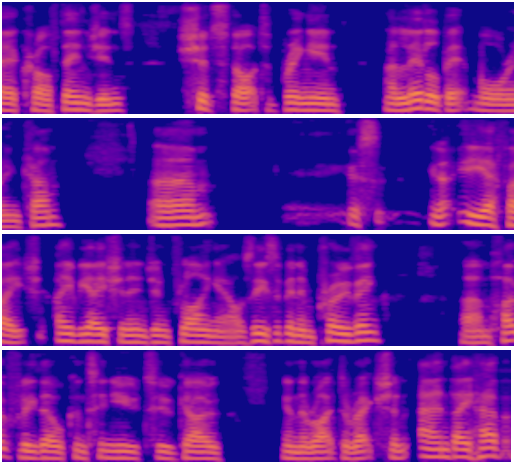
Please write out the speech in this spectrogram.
aircraft engines should start to bring in a little bit more income. Um, you know, EFH, aviation engine flying hours, these have been improving. Um, hopefully they'll continue to go in the right direction. And they have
